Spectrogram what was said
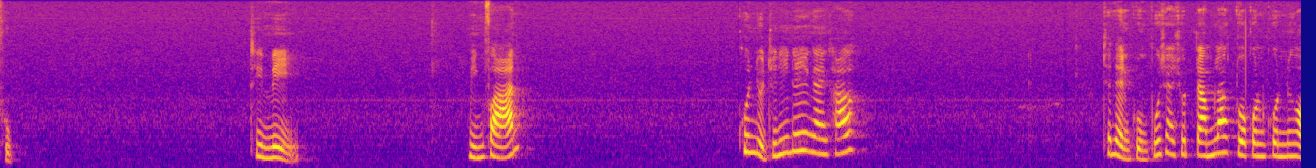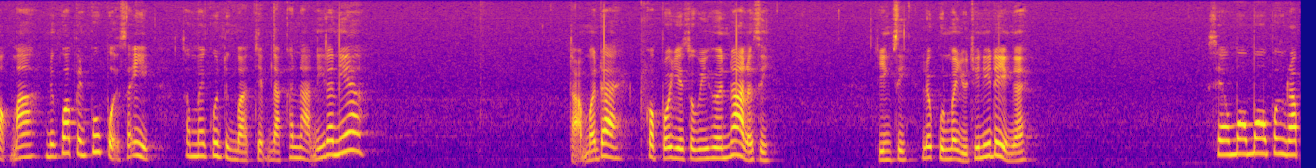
ฟุบที่นี่ หมิงฝาน คุณอยู่ที่นี่ได้ยังไงคะ ฉันเห็นกลุ่มผู้ชายชุดดำลากตัวคนคนหนึ่งออกมา นึกว่าเป็นผู้ป่วยซะอีกทำไมคุณถึงบาดเจ็บหนักขนาดนี้ล่ะเนี่ย ถามมาได้ ก็เพราะเยสวีเฮิร์นหน้าน่ะสิ จริงสิ แล้วคุณมาอยู่ที่นี่ได้ยังไง เซลโมโมเพิ่งรับ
